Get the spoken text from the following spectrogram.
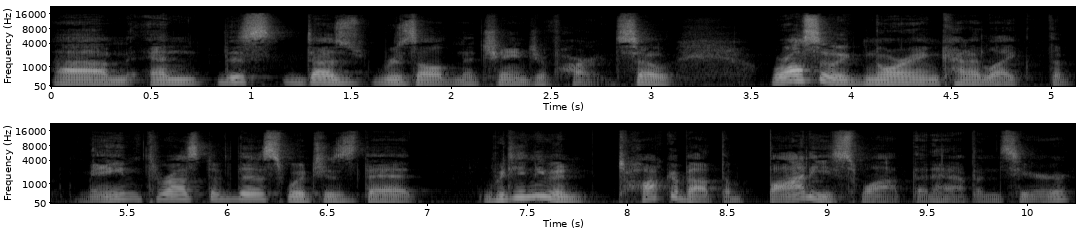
um, and this does result in a change of heart. So we're also ignoring kind of like the main thrust of this, which is that we didn't even talk about the body swap that happens here.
